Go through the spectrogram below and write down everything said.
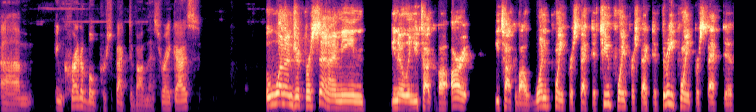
Um, incredible perspective on this, right, guys? One hundred percent. I mean, you know, when you talk about art, you talk about one point perspective, two point perspective, three point perspective.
